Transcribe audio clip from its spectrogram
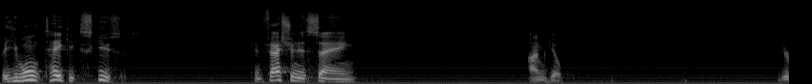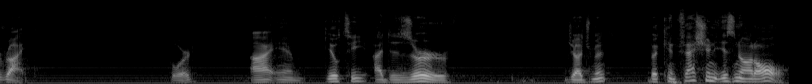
But he won't take excuses. Confession is saying, I'm guilty. You're right. Lord, I am guilty. I deserve judgment. But confession is not all.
